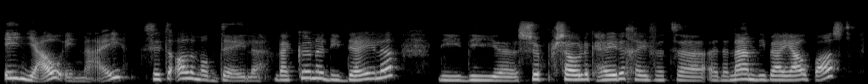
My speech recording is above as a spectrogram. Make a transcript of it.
in jou, in mij, zitten allemaal delen. Wij kunnen die delen, die, die uh, subpersoonlijkheden, geef het uh, de naam die bij jou past,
